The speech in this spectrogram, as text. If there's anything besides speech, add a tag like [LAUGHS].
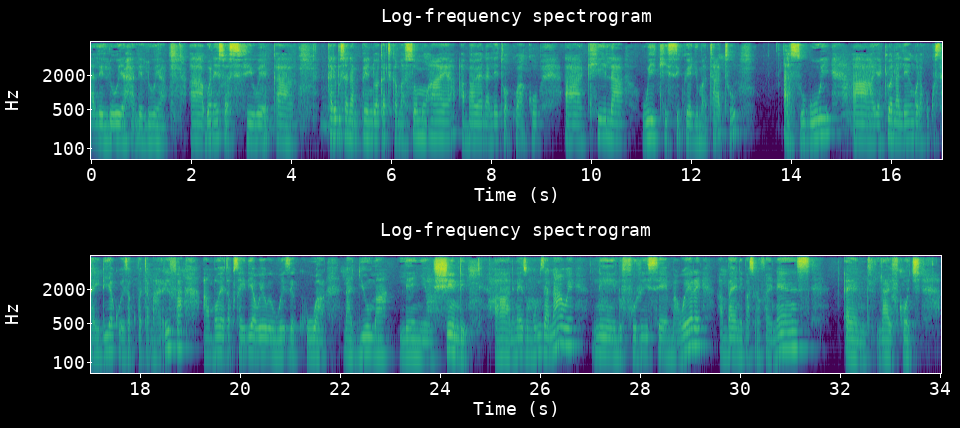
haleluya haleluya uh, bwana yesu asifiwe. Uh, karibu sana mpendwa katika masomo haya ambayo yanaletwa kwako uh, kila wiki siku ya jumatatu asubuhi uh, yakiwa na lengo la kukusaidia kuweza kupata maarifa ambayo yatakusaidia wewe uweze kuwa na juma lenye ushindi. Uh, ninayezungumza nawe ni lufurise mawere ambaye ni personal finance and life coach.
